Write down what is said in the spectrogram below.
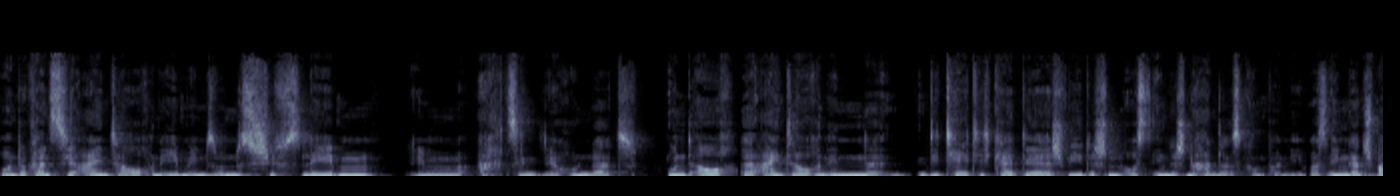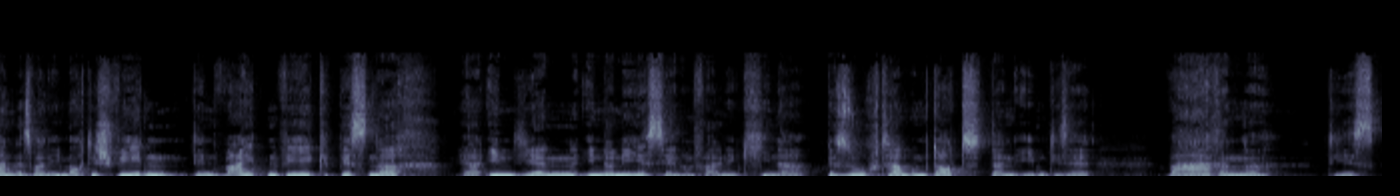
und du kannst hier eintauchen eben in so ein Schiffsleben im 18. Jahrhundert und auch äh, eintauchen in, in die Tätigkeit der schwedischen Ostindischen Handelskompanie, was eben ganz spannend ist, weil eben auch die Schweden den weiten Weg bis nach ja, Indien, Indonesien und vor allen Dingen China gesucht haben, um dort dann eben diese Waren, die, es,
